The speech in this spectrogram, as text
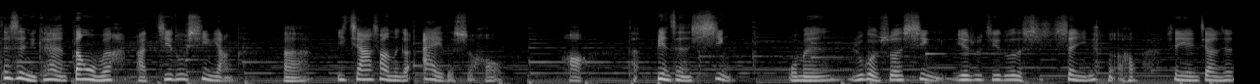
但是你看，当我们把基督信仰，呃，一加上那个爱的时候，好，它变成信。我们如果说信耶稣基督的圣言啊，圣言降生，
